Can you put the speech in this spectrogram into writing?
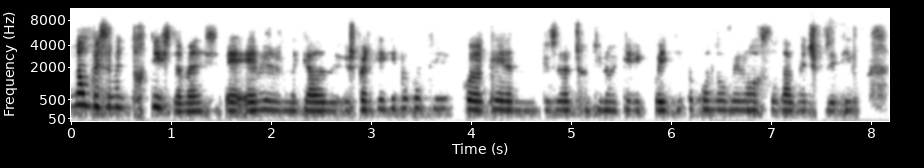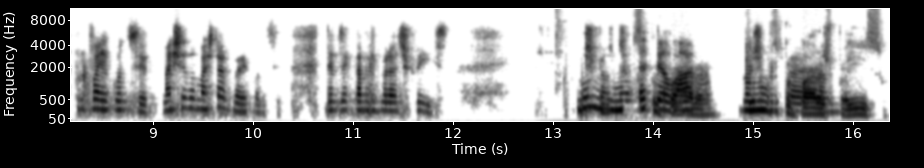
Não um pensamento derrotista, mas é, é mesmo naquela. de- Eu espero que a equipa continue, que, que os adeptos continuem com a equipa quando houver um resultado menos positivo porque vai acontecer. Mais cedo ou mais tarde vai acontecer. Temos é que estar preparados para isso. Mas Não- pronto, não se até lá. prepara. Tu vamos não te preparas para isso.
